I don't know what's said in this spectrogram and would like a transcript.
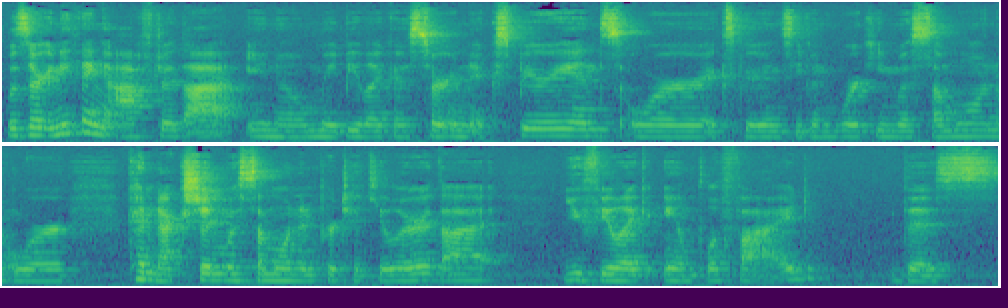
Was there anything after that you know maybe like a certain experience or experience even working with someone or connection with someone in particular that you feel like amplified this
